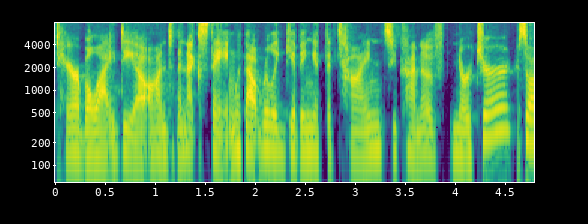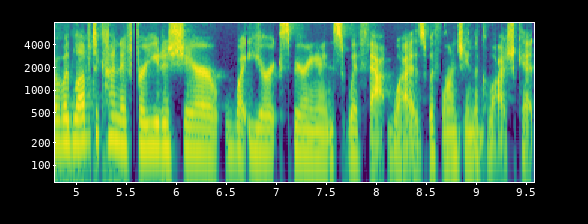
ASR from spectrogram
terrible idea on to the next thing without really giving it the time to kind of nurture. So i would love to kind of for you to share what your experience with that was with launching the collage kit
